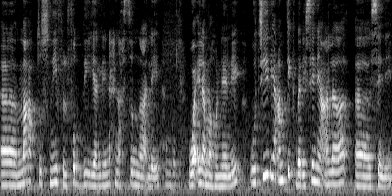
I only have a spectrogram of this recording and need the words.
آه، مع التصنيف الفضي يلي نحن حصلنا عليه وإلى ما هنالك وتصيري عم تكبري سنة على آه، سنة.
